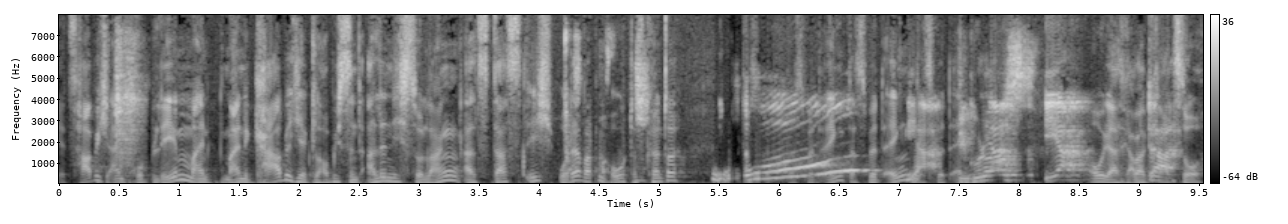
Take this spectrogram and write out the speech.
Jetzt habe ich ein Problem. Mein, meine Kabel hier, glaube ich, sind alle nicht so lang, als dass ich. Oder warte mal, oh, das könnte. Das, das wird eng, das wird eng, ja. das wird eng. Sieht gut aus. Ja. Oh ja, aber gerade so.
